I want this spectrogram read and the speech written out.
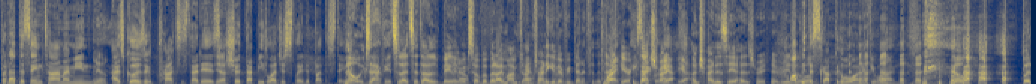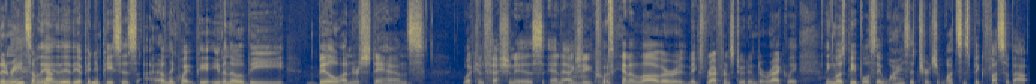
But at the same time, I mean, Yeah. as good as a practice that is, Yeah. should that be legislated by the state? No, exactly. It's that's it's out of bailiwick. know? So, but but I'm I'm, Yeah. I'm trying to give every benefit of the doubt Right, here. exactly. I'm trying, Yeah, yeah. I'm trying to see how it's re- reasonable. I'll be the skeptical one if you want. no, but in reading some of the, the the opinion pieces, I don't think quite. Even though the bill understands what confession is and actually Mm-hmm. quotes canon law or makes reference to it indirectly, I think most people say, "Why is the church? What's this big fuss about?"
